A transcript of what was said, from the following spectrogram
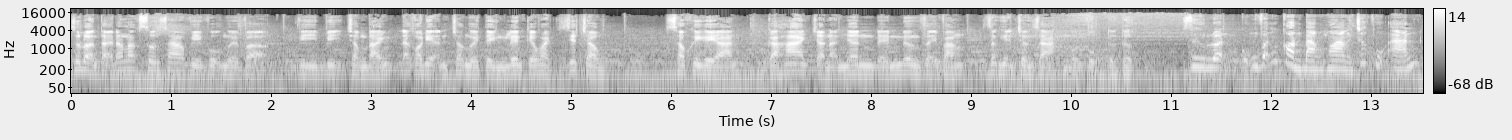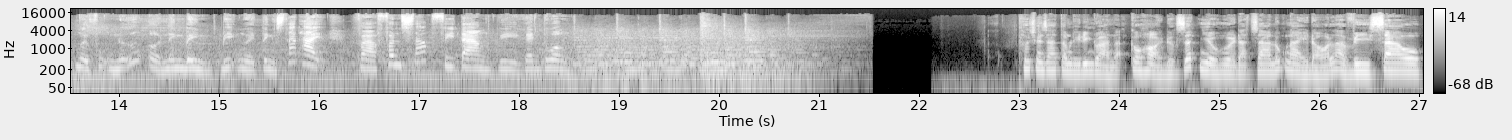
dư luận tại Đắk Lắk xôn xao vì vụ người vợ vì bị chồng đánh đã gọi điện cho người tình lên kế hoạch giết chồng. Sau khi gây án, cả hai chở nạn nhân đến nương dãy vắng, dựng hiện trường giả một vụ tự tử. Dư luận cũng vẫn còn bàng hoàng trước vụ án người phụ nữ ở Ninh Bình bị người tình sát hại và phân xác phi tang vì ghen tuông. Thưa chuyên gia tâm lý Đinh Đoàn ạ, câu hỏi được rất nhiều người đặt ra lúc này đó là vì sao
